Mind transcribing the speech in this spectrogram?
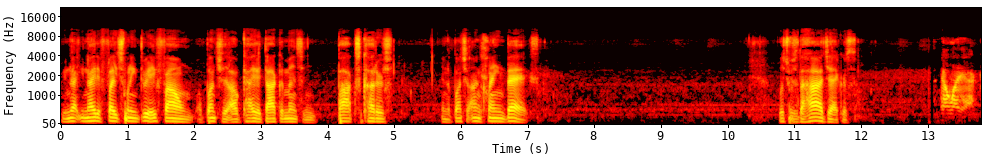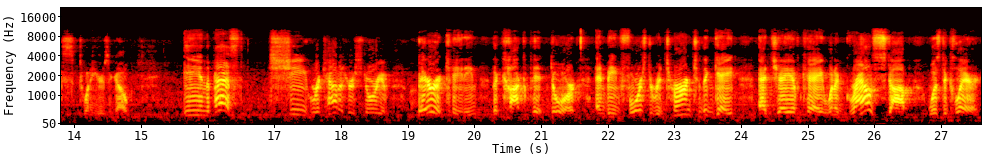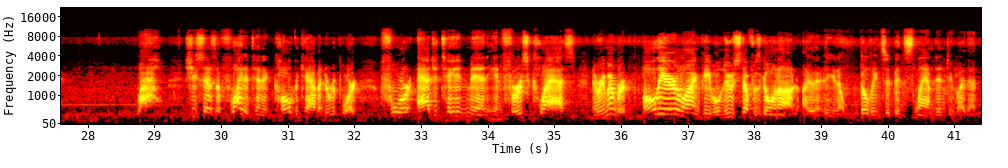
United Flight 23, they found a bunch of Al Qaeda documents and box cutters and a bunch of unclaimed bags, which was the hijackers. LAX 20 years ago. In the past, she recounted her story of barricading the cockpit door and being forced to return to the gate at JFK when a ground stop was declared. Wow. She says a flight attendant called the cabin to report four agitated men in first class. Now remember, all the airline people knew stuff was going on. You know, buildings had been slammed into by then.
